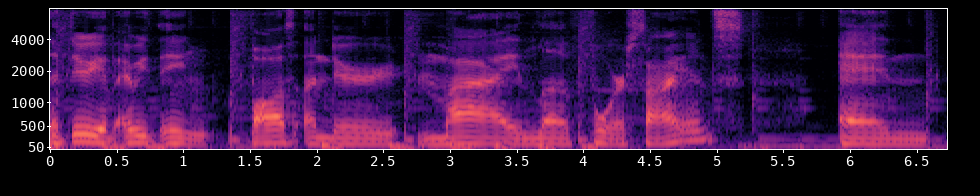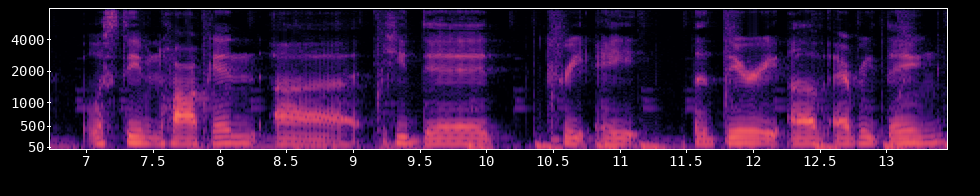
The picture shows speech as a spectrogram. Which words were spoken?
the theory of everything falls under my love for science. And with Stephen Hawking, uh, he did create the theory of everything,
